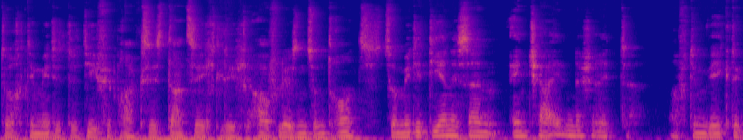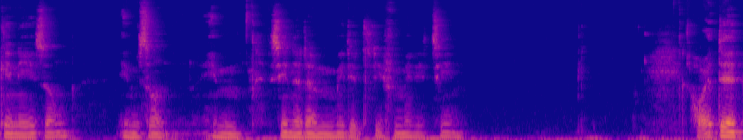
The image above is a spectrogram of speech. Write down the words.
durch die meditative Praxis tatsächlich auflösen zum Trotz, zu meditieren ist ein entscheidender Schritt auf dem Weg der Genesung im, so im Sinne der meditativen Medizin. Heute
